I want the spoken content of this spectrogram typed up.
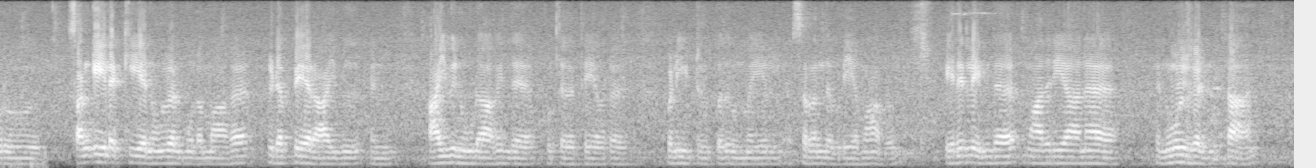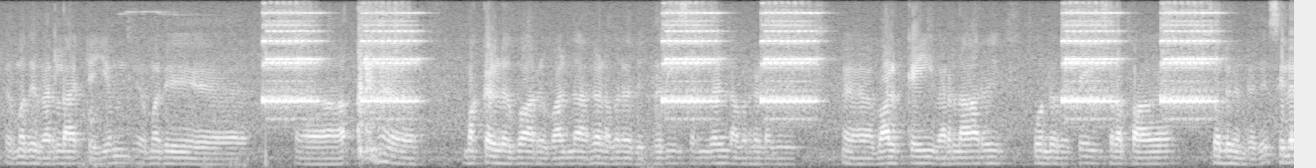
ஒரு சங்க இலக்கிய நூல்கள் மூலமாக இடப்பெயர் ஆய்வு என்- ஆய்வினூடாக இந்த புத்தகத்தை அவர்கள் வெளியிட்டிருப்பது உண்மையில் சிறந்த விடயமாகும். இதில் இந்த மாதிரியான நூல்கள் தான் எமது வரலாற்றையும் எமது மக்கள் எவ்வாறு வாழ்ந்தார்கள் அவரது பிரதேசங்கள் அவர்களது வாழ்க்கை வரலாறு போன்றவற்றை சிறப்பாக சொல்லுகின்றது. சில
